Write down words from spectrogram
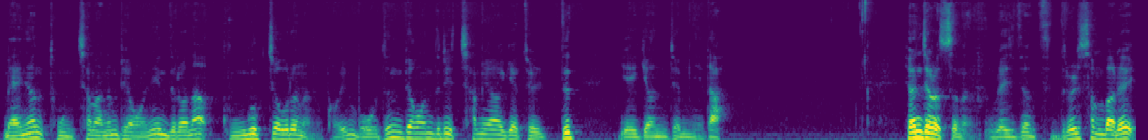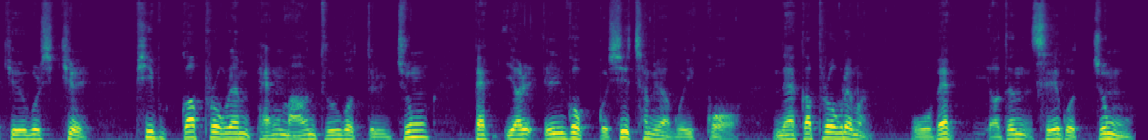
매년 동참하는 병원이 늘어나 궁극적으로는 거의 모든 병원들이 참여하게 될 듯 예견됩니다. 현재로서는 레지던트들을 선발해 교육을 시킬 피부과 프로그램 142곳들 중 117곳이 참여하고 있고 내과 프로그램은 583곳 중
